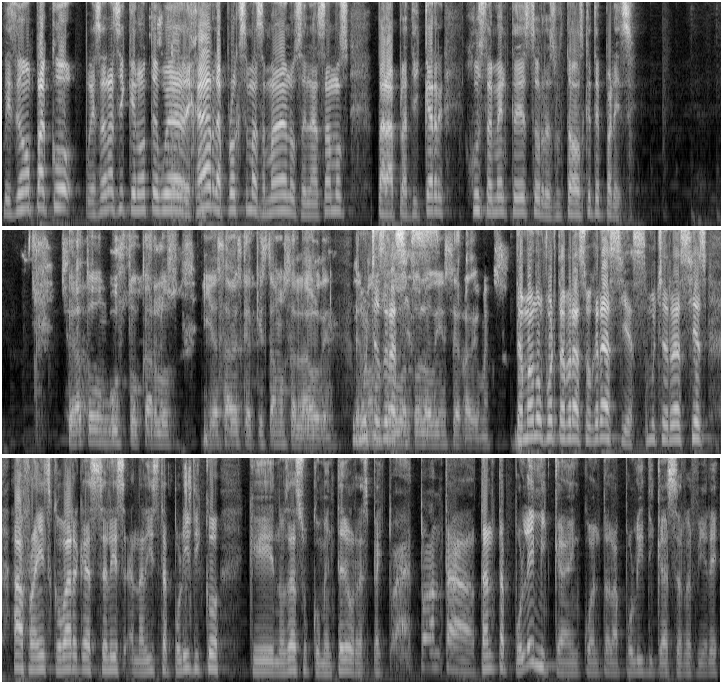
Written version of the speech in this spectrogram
Me estimado Paco, pues ahora sí que no te voy a dejar. La próxima semana nos enlazamos para platicar justamente de estos resultados. ¿Qué te parece? Será todo un gusto, Carlos, y ya sabes que aquí estamos a la orden. Muchas gracias. A toda la audiencia de Radio Mex. Te mando un fuerte abrazo, gracias. Muchas gracias a Francisco Vargas, él es analista político, que nos da su comentario respecto a tanta, tanta polémica en cuanto a la política se refiere.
